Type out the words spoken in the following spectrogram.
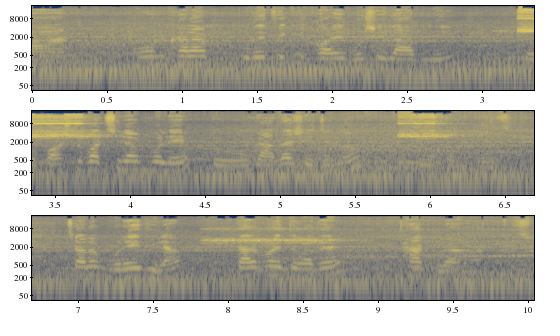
আর মন খারাপ করে থেকে ঘরে বসে লাভ নেই। তো কষ্ট পাচ্ছিলাম বলে তো দাদা সেজন্য চলো বলেই দিলাম, তারপরে তোমাদের থাকল আমার কিছু।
